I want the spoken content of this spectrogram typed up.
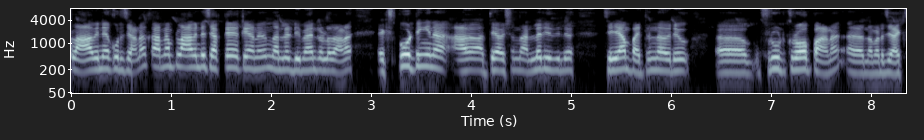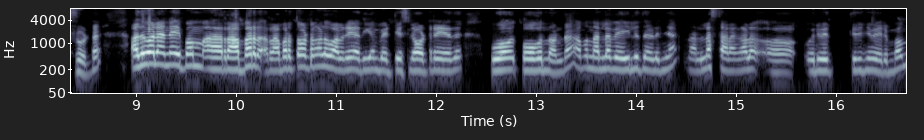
പ്ലാവിനെ കുറിച്ചാണ്. കാരണം പ്ലാവിന്റെ ചക്കയൊക്കെ ആണെങ്കിൽ നല്ല ഡിമാൻഡ് ഉള്ളതാണ്. എക്സ്പോർട്ടിങ്ങിന് അത്യാവശ്യം നല്ല രീതിയിൽ ചെയ്യാൻ പറ്റുന്ന ഒരു ഫ്രൂട്ട് ക്രോപ്പാണ് നമ്മുടെ ജാക്ക് ഫ്രൂട്ട് അതുപോലെ തന്നെ ഇപ്പം റബ്ബർ റബ്ബർ തോട്ടങ്ങൾ വളരെയധികം വെട്ടി സ്ലോട്ടർ ചെയ്ത് പോകുന്നുണ്ട്. അപ്പം നല്ല വെയിൽ തെളിഞ്ഞ നല്ല സ്ഥലങ്ങൾ ഒരു തിരിഞ്ഞു വരുമ്പം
